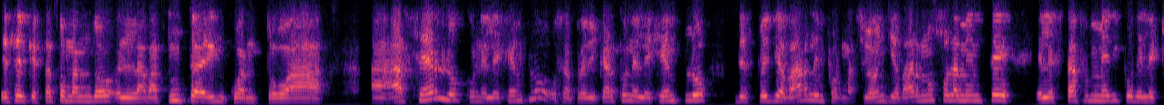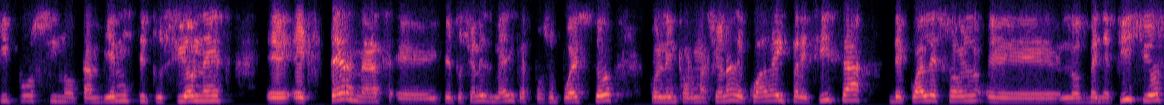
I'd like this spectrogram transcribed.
es el que está tomando la batuta en cuanto a a hacerlo con el ejemplo, o sea, predicar con el ejemplo, después llevar la información, llevar no solamente el staff médico del equipo, sino también instituciones eh, externas, eh, instituciones médicas, por supuesto, con la información adecuada y precisa de cuáles son eh, los beneficios,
